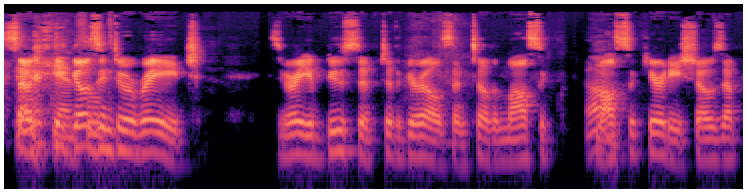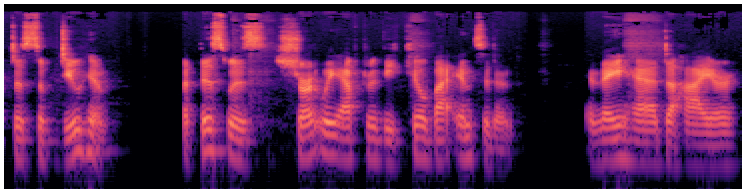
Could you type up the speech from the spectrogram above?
So he goes into a rage. He's very abusive to the girls until the mall, Oh. mall security shows up to subdue him. But this was shortly after the Killbot incident, and they had to hire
